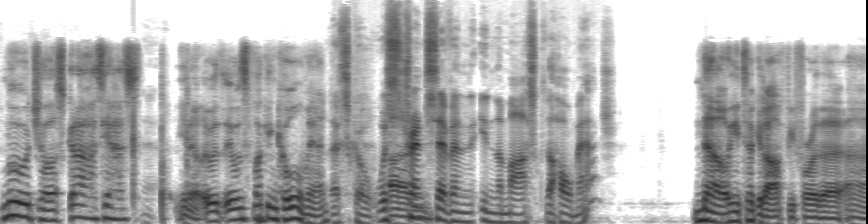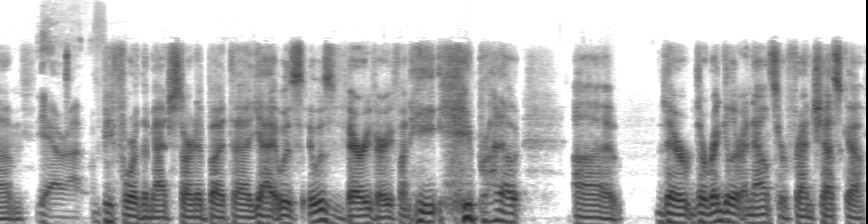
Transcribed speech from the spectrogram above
muchos gracias Yeah. you know it was it was fucking cool man That's cool. Was Um, Trent Seven in the mask the whole match? No he took it off before the um Yeah, right. before the match started but uh yeah it was it was very very fun he he brought out uh their their regular announcer francesca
